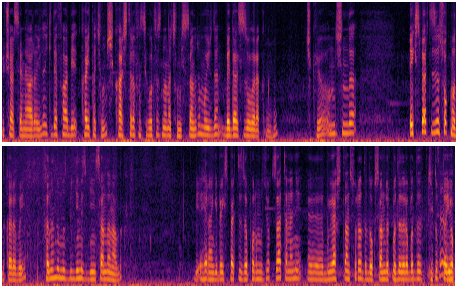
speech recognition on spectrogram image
Üçer sene arayla iki defa bir kayıt açılmış. Karşı tarafın sigortasından açılmış sanırım. O yüzden bedelsiz olarak Hı hı. çıkıyor. Onun dışında ekspertize sokmadık arabayı. Tanıdığımız, bildiğimiz bir insandan aldık. Bir herhangi bir ekspertiz raporumuz yok. Zaten hani e, bu yaştan sonra da 94 model arabada tutup da E, tabii. yok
